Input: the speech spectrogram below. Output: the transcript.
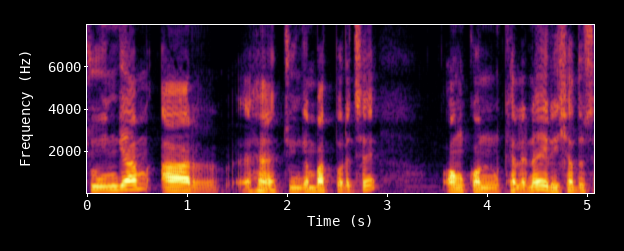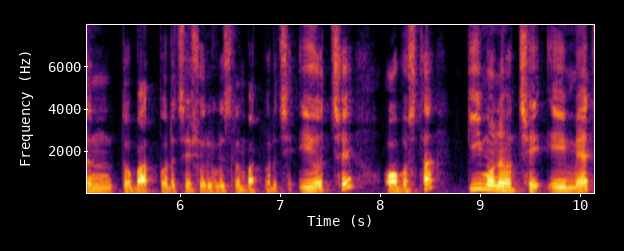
চুইংগাম আর হ্যাঁ চুইংগাম বাদ পড়েছে অঙ্কন খেলে নাই রিশাদ হোসেন তো বাদ পড়েছে, শরীফুল ইসলাম বাদ পড়েছে। এই হচ্ছে অবস্থা। কি মনে হচ্ছে এই ম্যাচ?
